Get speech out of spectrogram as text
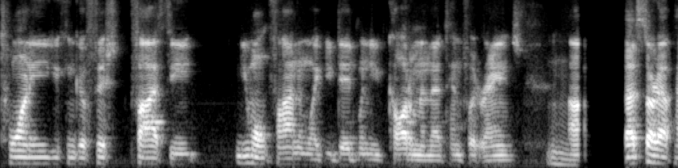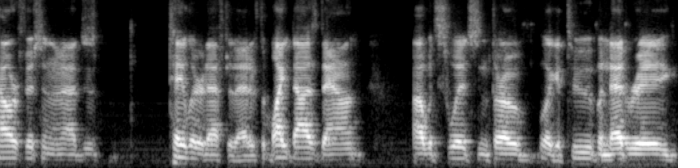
twenty. You can go fish five feet. You won't find them like you did when you caught them in that ten foot range. Mm-hmm. Uh, I'd start out power fishing, and I'd just tailor it after that. If the bite dies down, I would switch and throw like a tube, a Ned rig.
